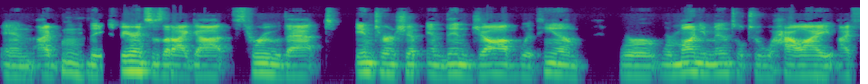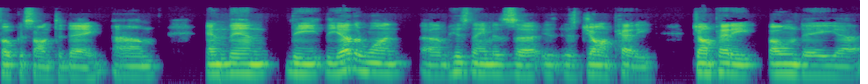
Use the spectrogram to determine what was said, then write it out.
and i mm. the experiences that i got through that internship and then job with him were were monumental to how i i focus on today um, and then the the other one um, his name is, uh, is, is john petty John Petty owned a uh,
